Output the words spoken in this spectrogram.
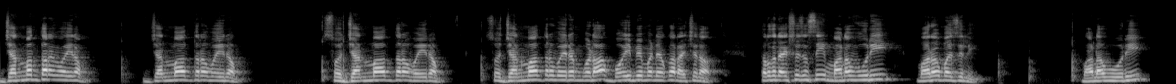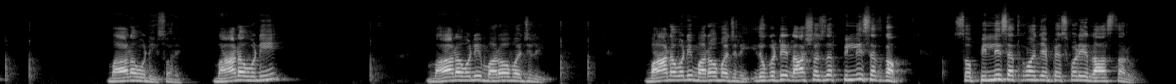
జన్మాంతర వైరం. జన్మాంతర వైరం. సో జన్మాంతర వైరం. సో జన్మాంతర వైరం కూడా బోయి భీమన్ యొక్క రచన. తర్వాత నెక్స్ట్ వచ్చేసి మన ఊరి మరో మజిలి. మన ఊరి మానవుని సారీ మానవుని మానవుని మరో మజిలి. మానవుని మరో మజిలి. ఇది ఒకటి లాస్ట్ వచ్చేసి పిల్లి శతకం. సో పిల్లి శతకం అని చెప్పేసి కూడా రాస్తారు.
